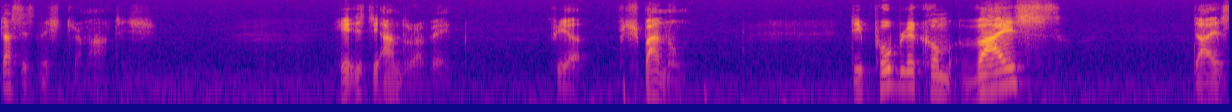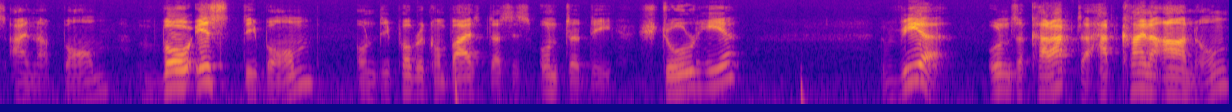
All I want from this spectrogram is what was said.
Das ist nicht dramatisch. Hier ist die andere Weg für Spannung. Die Publikum weiß, da ist eine Bombe. Wo ist die Bombe? Und die Publikum weiß, das ist unter die Stuhl hier. Wir, unser Charakter hat keine Ahnung,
